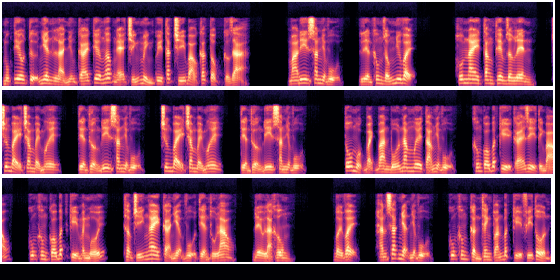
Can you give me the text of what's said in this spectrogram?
mục tiêu tự nhiên là những cái kia ngấp nghẽ chính mình quy tắc trí bảo các tộc cờ giả. Mà đi săn nhiệm vụ, liền không giống như vậy. Hôm nay tăng thêm dâng lên, chương bảy trăm bảy mươi, tiền thưởng đi săn nhiệm vụ, chương bảy trăm bảy mươi, tiền thưởng đi săn nhiệm vụ. Tô một bạch ban bố năm mươi tám nhiệm vụ, không có bất kỳ cái gì tình báo, cũng không có bất kỳ manh mối, thậm chí ngay cả nhiệm vụ tiền thù lao, đều là không. Bởi vậy hắn xác nhận nhiệm vụ, cũng không cần thanh toán bất kỳ phí tổn.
